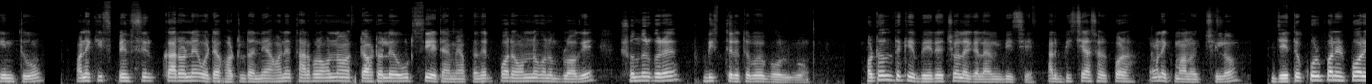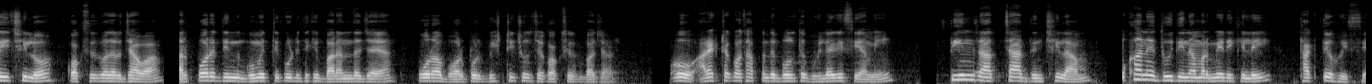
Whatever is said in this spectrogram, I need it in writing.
কিন্তু অনেক এক্সপেন্সিভ কারণে ওইটা হোটেলটা নেওয়া হয়নি। তারপর অন্য একটা হোটেলে উঠছি, এটা আমি আপনাদের পরে অন্য কোনো ব্লগে সুন্দর করে বিস্তারিতভাবে বলব। হোটেল থেকে বেড়ে চলে গেলাম বিচে আর বিচে আসার পর অনেক মানুষ ছিল। যেহেতু কোরবানির পরেই ছিল কক্সেস বাজার যাওয়া, তারপরের দিন ঘুমের কুটি থেকে বারান্দা যায় পুরা ভরপুর বৃষ্টি চলছে কক্সেস বাজার ও, আরেকটা কথা আপনাদের বলতে ভুলে গেছি আমি। তিন রাত চার দিন ছিলাম, ওখানে দুই দিন আমার মেডিকেলেই থাকতে হয়েছে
